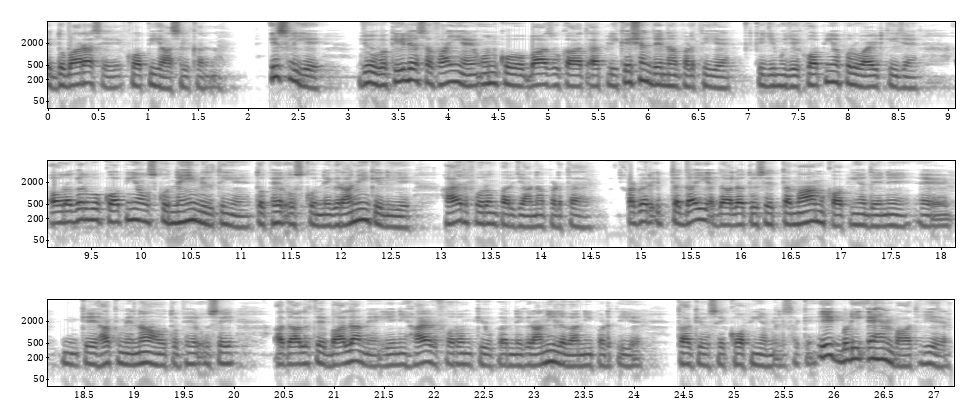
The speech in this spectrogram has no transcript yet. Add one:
कि दोबारा से कॉपी हासिल करना। इसलिए जो वकील सफ़ाई हैं, उनको बाज़ात एप्लीकेशन देना पड़ती है कि जी मुझे कॉपियाँ प्रोवाइड की जाएँ। और अगर वो कॉपियाँ उसको नहीं मिलती हैं तो फिर उसको निगरानी के लिए हायर फोरम पर जाना पड़ता है। अगर इब्तदाई अदालत उसे तमाम कापियाँ देने के हक़ में ना हो तो फिर उसे अदालत बाला में, यानी हायर फोरम के ऊपर निगरानी लगानी पड़ती है, ताकि उसे कापियाँ मिल सकें। एक बड़ी अहम बात यह है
